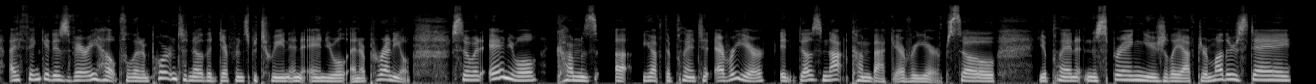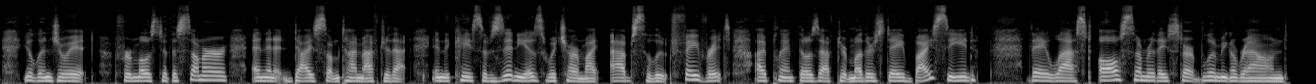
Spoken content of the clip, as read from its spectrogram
I think it is very helpful and important to know the difference between an annual and a perennial. So, an annual comes, uh, you have to plant it every year. It does not come back every year. So, you plant it in the spring, usually after Mother's Day. You'll enjoy it for most of the summer, and then it dies sometime after that. In the case of zinnias, which are my absolute favorite, I plant those after Mother's Day by seed. They last all summer. They start blooming around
